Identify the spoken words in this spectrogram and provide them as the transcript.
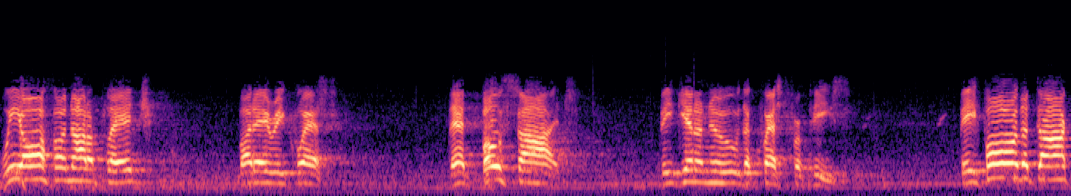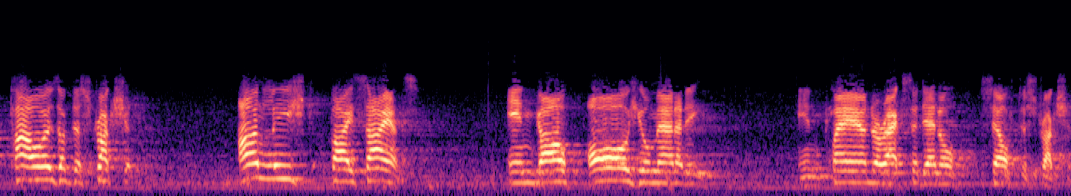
we offer not a pledge, but a request that both sides begin anew the quest for peace. Before the dark powers of destruction, unleashed by science, engulf all humanity in planned or accidental self destruction.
